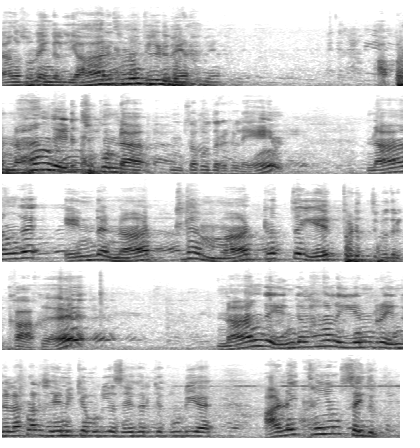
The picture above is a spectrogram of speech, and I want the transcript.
நாங்க சொன்ன எங்களுக்கு யாருக்குமே வீடு வேணும். அப்ப நாங்க எடுத்துக்கொண்ட சகோதரர்களே நாங்க இந்த நாட்டில் மாற்றத்தை ஏற்படுத்துவதற்காக நாங்க எங்களால் இயன்ற எங்களால் சேமிக்க முடிய சேகரிக்கக்கூடிய அனைத்தையும் செய்திருக்கோம்.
